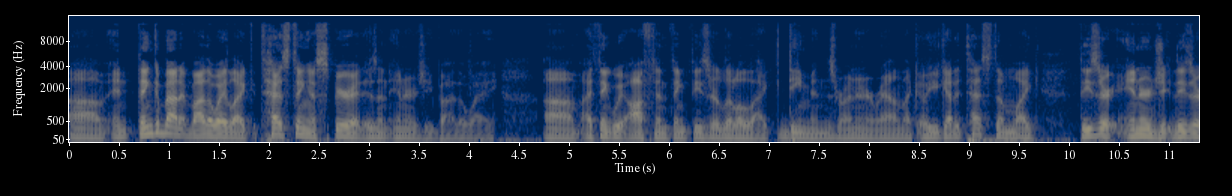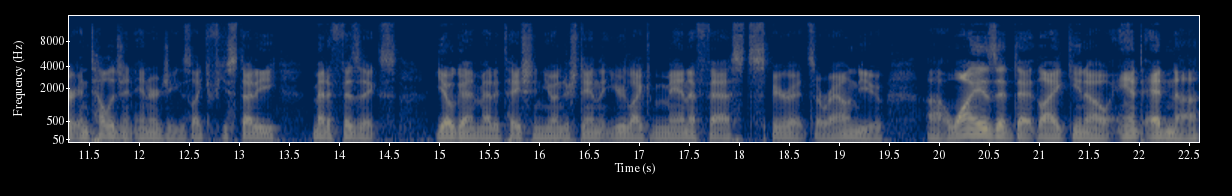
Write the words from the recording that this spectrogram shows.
um, and think about it, by the way, like testing a spirit is an energy, by the way. Um, I think we often think these are little like demons running around, like, oh, you got to test them. Like, these are energy, these are intelligent energies. Like, if you study metaphysics, yoga, and meditation, you understand that you're like manifest spirits around you. Uh, why is it that, like, you know, Aunt Edna,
